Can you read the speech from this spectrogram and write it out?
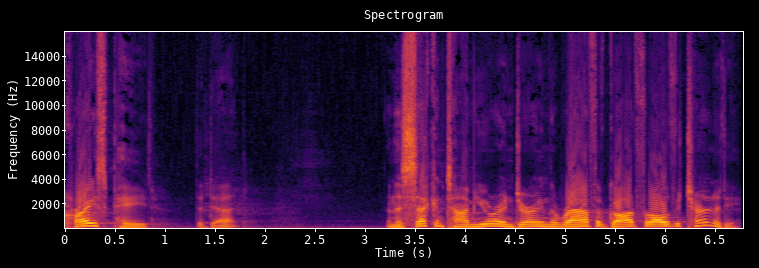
Christ paid the debt. And the second time, you are enduring the wrath of God for all of eternity.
